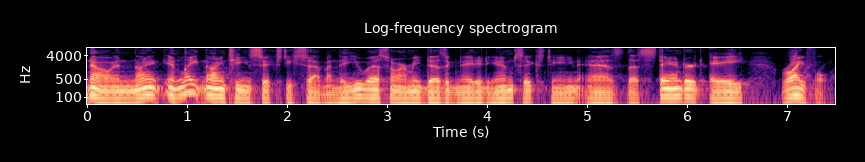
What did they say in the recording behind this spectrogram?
Now, in, ni- in late 1967, the U.S. Army designated the M16 as the Standard A rifle,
